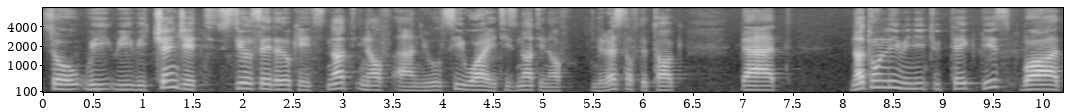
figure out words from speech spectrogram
so we, we, we change it, still say that, okay, it's not enough, and you will see why it is not enough in the rest of the talk, that not only we need to take this, but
